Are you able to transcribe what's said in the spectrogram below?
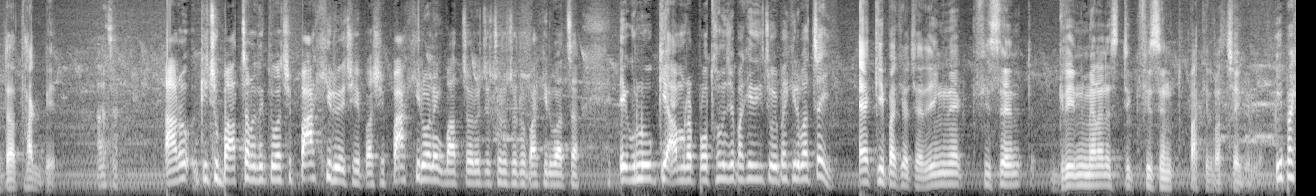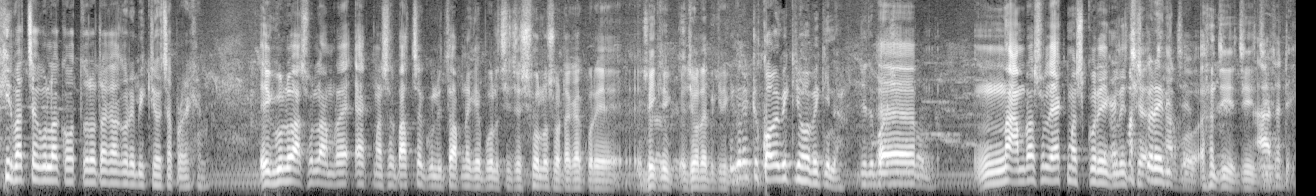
এটা থাকবে। আচ্ছা আরও কিছু বাচ্চা আমরা দেখতে পাচ্ছি পাখি রয়েছে এই পাশে পাখির অনেক বাচ্চা রয়েছে ছোট ছোট পাখির বাচ্চা। এগুলো কি আমরা প্রথম যে পাখি দেখছি ওই পাখির বাচ্চাই? একই পাখি আছে রিংনেক ফিসেন্ট গ্রিন মেলানিস্টিক ফিসেন্ট পাখির বাচ্চা এগুলো। এই পাখির বাচ্চাগুলো কত টাকা করে বিক্রি হচ্ছে আপনার এখানে? এগুলো আসলে আমরা এক মাসের বাচ্চাগুলি তো আপনাকে বলেছি যে ষোলোশো টাকা করে বিক্রি জোড়া বিক্রি একটু কমে বিক্রি হবে কিনা যদি। না আমরা আসলে এক মাস করে এগুলি করে দিচ্ছি জি জি আচ্ছা ঠিক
